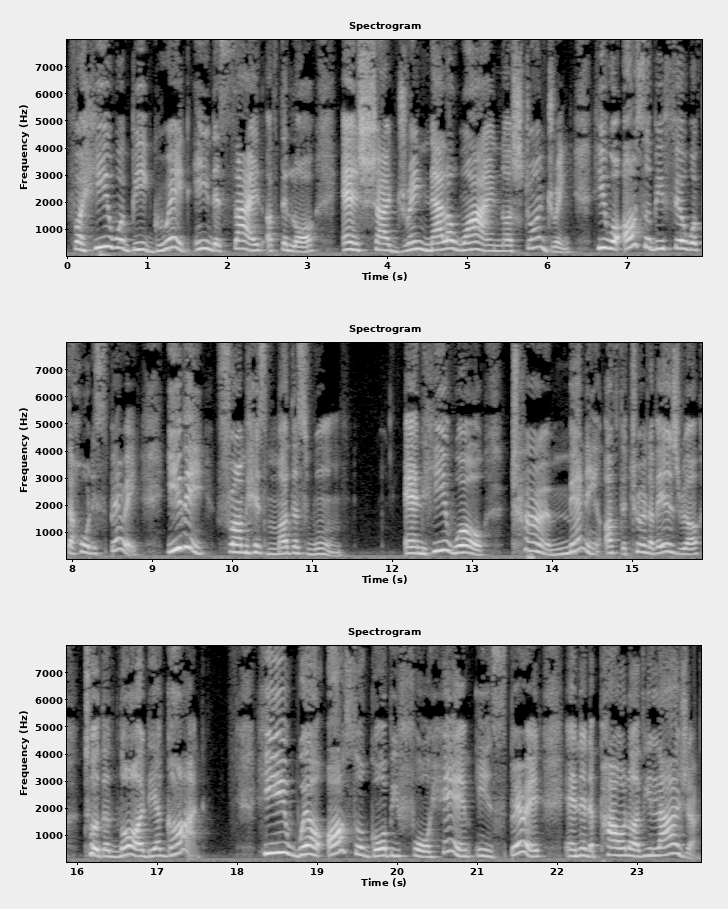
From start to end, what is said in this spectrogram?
For he will be great in the sight of the Lord, and shall drink neither wine nor strong drink. He will also be filled with the Holy Spirit, even from his mother's womb and he will turn many of the children of Israel to the Lord their God. He will also go before him in spirit and in the power of Elijah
